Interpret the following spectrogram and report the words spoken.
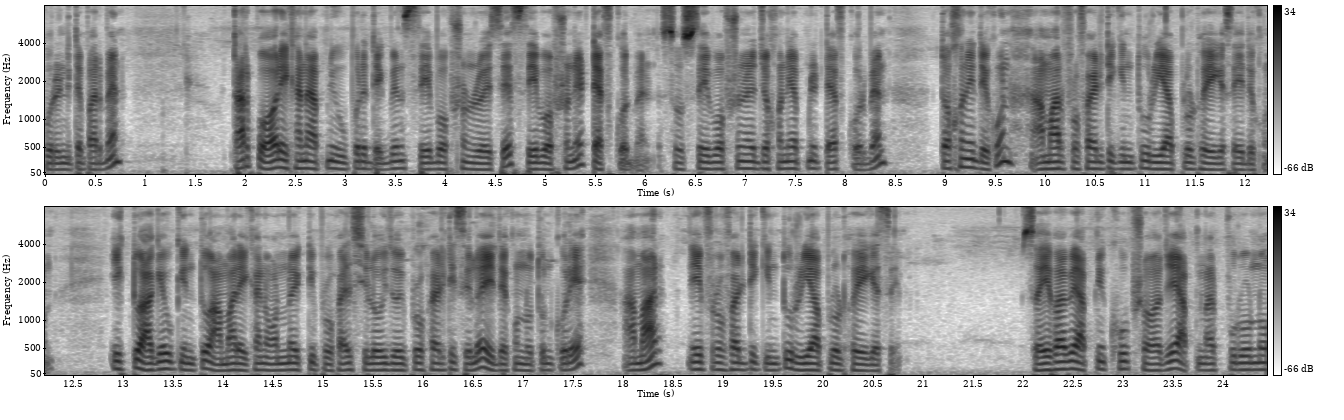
করে নিতে পারবেন। তারপর এখানে আপনি উপরে দেখবেন সেভ অপশন রয়েছে সেভ অপশনে ট্যাপ করবেন। সো সেভ অপশনে যখনই আপনি ট্যাপ করবেন, তখনই দেখুন, আমার প্রোফাইলটি কিন্তু রিআপলোড হয়ে গেছে, এই দেখুন। একটু আগেও কিন্তু আমার এখানে অন্য একটি প্রোফাইল ছিল, ওই যে ওই প্রোফাইলটি ছিল, এই দেখুন নতুন করে আমার এই প্রোফাইলটি কিন্তু রিআপলোড হয়ে গেছে। সো এইভাবে আপনি খুব সহজে আপনার পুরনো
